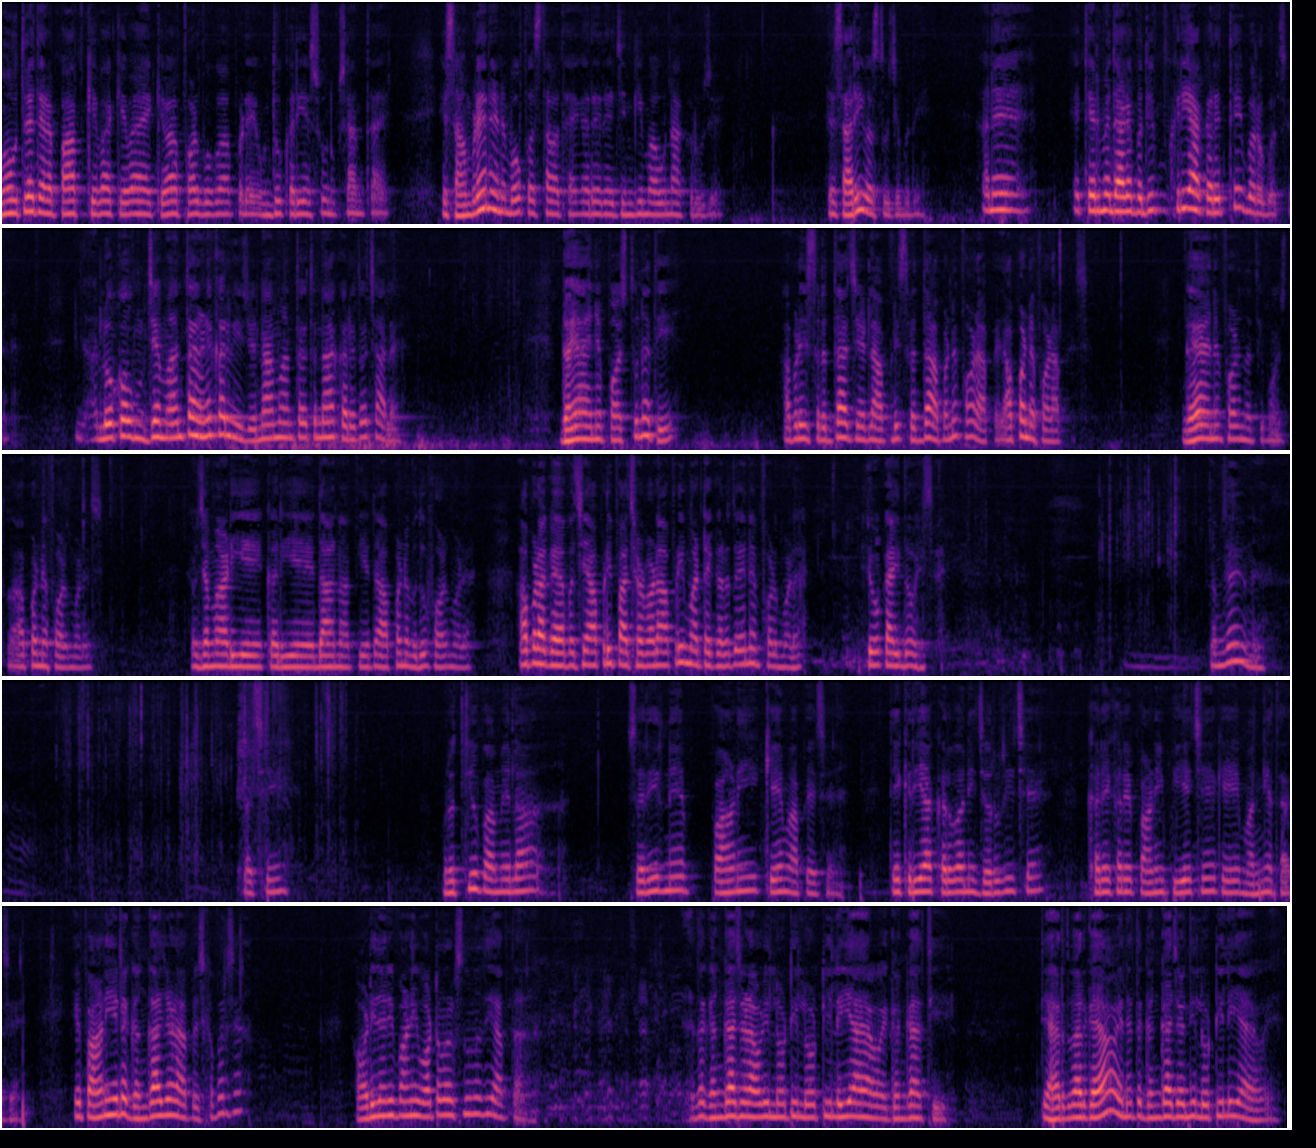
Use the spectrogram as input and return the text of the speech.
મોહ ઉતરે ત્યારે પાપ કેવા કેવાય કેવા ફળ ભોગવા પડે, ઊંધું કરીએ, શું નુકસાન થાય? એ સાંભળે ને એને બહુ પસ્તાવા થાય કે અરે રે જિંદગીમાં આવું ના કરવું છે. એ સારી વસ્તુ છે બધી. અને એ તેરમે દાડે બધી ક્રિયા કરે તે બરોબર છે. લોકો જે માનતા એને કરવી જોઈએ. ના માનતા હોય તો ના કરે તો ચાલે. ગયા એને પહોંચતું નથી. આપણી શ્રદ્ધા છે એટલે આપણી શ્રદ્ધા આપણને ફળ આપે આપણને ફળ આપે છે. ગયા એને ફળ નથી પહોંચતું. આપણને ફળ મળે છે. જમાડીએ, કરીએ, દાન આપીએ તો આપણને બધું ફળ મળે. આપણા ગયા પછી આપણી પાછળવાળા આપણી માટે કરે તો એને ફળ મળે. એવો કાયદો હોય છે. સમજાયું ને? પછી મૃત્યુ પામેલા શરીરને પાણી કેમ આપે છે? તે ક્રિયા કરવાની જરૂરી છે? ખરેખર એ પાણી પીએ છે કે એ માન્યતા છે? એ પાણી એટલે ગંગાજળ આપે છે, ખબર છે? ઓર્ડિનરી પાણી વોટરવર્ક્સનું નથી આપતા? એ તો ગંગાજળ આવડી લોટી લોટી લઈ આવ્યા હોય ગંગાથી. તે હરિદ્વાર ગયા હોય ને તો ગંગાજળની લોટી લઈ આવ્યા હોય.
